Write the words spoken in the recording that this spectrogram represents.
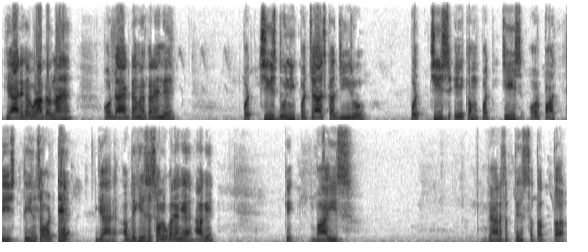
ग्यारह का गुणा करना है। और डायरेक्ट हमें करेंगे। पच्चीस दूनी पचास का ज़ीरो, पच्चीस एकम पच्चीस और पाँच तीस, तीन सौ बट्टे ग्यारह। अब देखिए इसे सॉल्व करेंगे आगे कि बाईस, ग्यारह सत्तीस, सतहत्तर।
